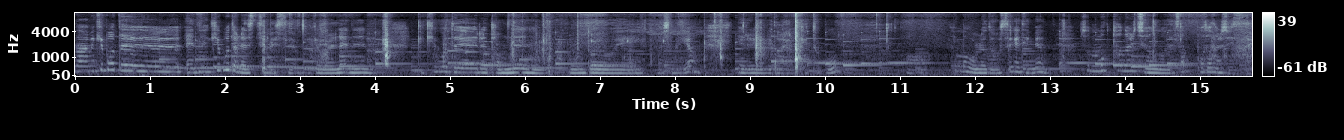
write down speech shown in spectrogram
그 다음에 키보드에는 키보드 레스트가 있어요. 이게 원래는 이렇게 키보드를 덮는 용도의 것인데요. 얘를 여기다 이렇게 두고 어, 손목 올려두고 쓰게 되면 손목 터널 지원원에서 벗어날 수 있어요.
